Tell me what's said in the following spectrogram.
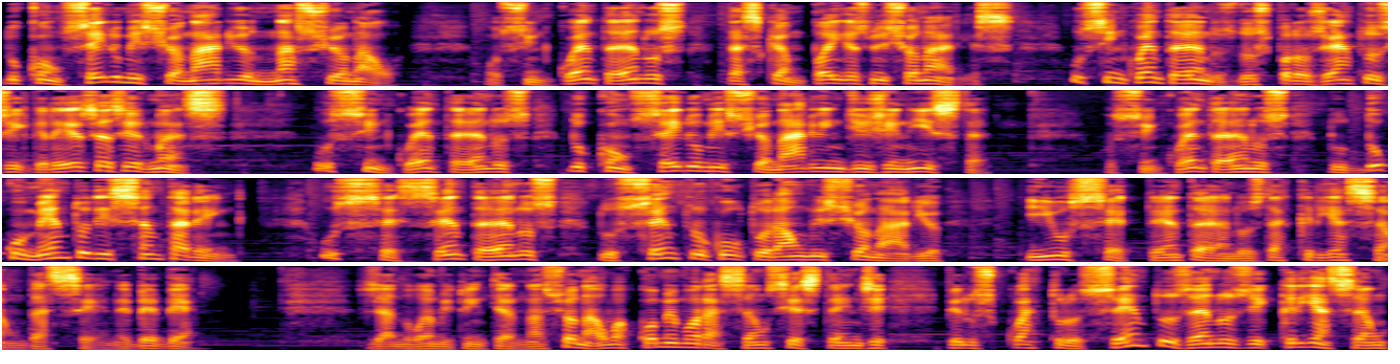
do Conselho Missionário Nacional, os 50 anos das campanhas missionárias, os 50 anos dos projetos Igrejas Irmãs, os 50 anos do Conselho Missionário Indigenista, os 50 anos do Documento de Santarém, os 60 anos do Centro Cultural Missionário. E os 70 anos da criação da CNBB. Já no âmbito internacional, a comemoração se estende pelos 400 anos de criação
